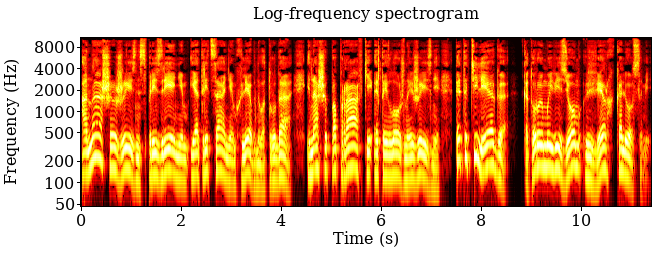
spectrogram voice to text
А наша жизнь с презрением и отрицанием хлебного труда и наши поправки этой ложной жизни — это телега, которую мы везем вверх колесами.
